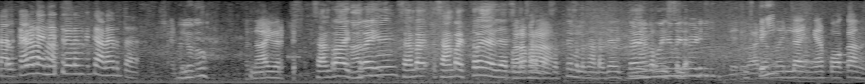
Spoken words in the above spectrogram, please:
തൽക്കാലം കന്യാസ്ത്രീയുടെ കട എടുത്ത നന്നായി വരട്ടെ സാൻഡ്ര ഇത്രയും സാൻഡ്ര സാൻഡ്ര ഇത്ര ഞാൻ. സത്യമല്ല സാൻഡ്ര ഞാൻ ഇത്രയും പ്രതീക്ഷിച്ചില്ല ഇങ്ങനെ പോക്കാന്ന്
